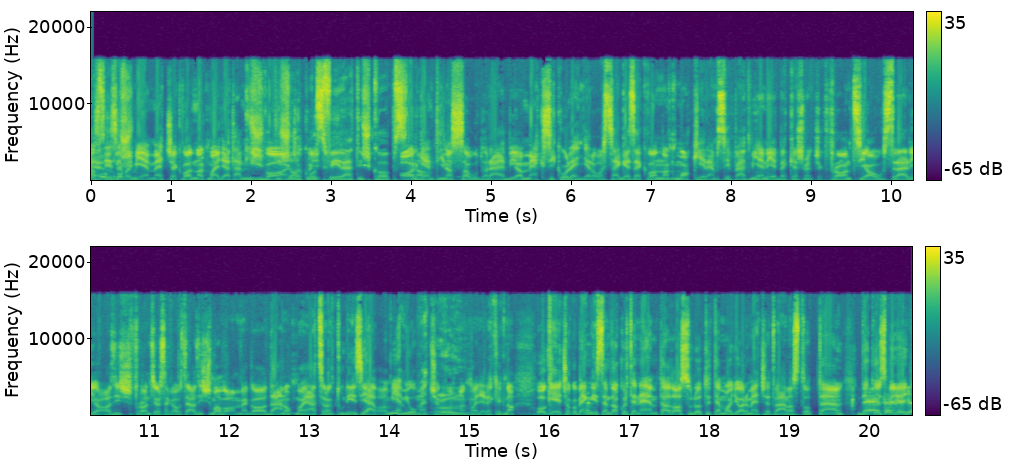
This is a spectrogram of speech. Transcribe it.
Azt nézem, hogy milyen meccsek vannak, majd egyáltalán mi van, Kis atmoszférát is kapsz. Na. Argentina, Szaudarábia, Mexikó, Lengyelország, ezek vannak ma, kérem szépen. Hát milyen érdekes meccsek. Francia, Ausztrália, az is, Franciaország, Ausztrália, az is ma van, meg a Dánok ma játszanak Tunéziával. Milyen jó meccsek vannak ma gyerekek. Na, oké, csak akkor megnéztem, de akkor te nem, tehát azt mondod, hogy te magyar meccset választottál, de közben egy...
